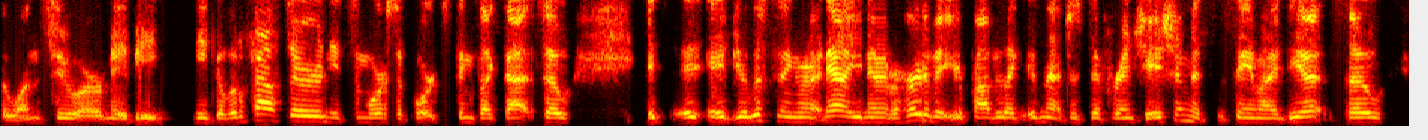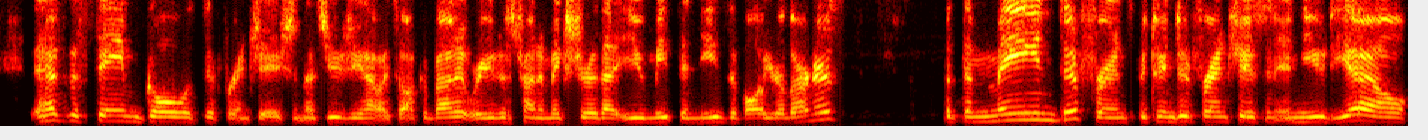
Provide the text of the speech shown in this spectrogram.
the ones who are maybe need a little faster, need some more supports, things like that. So, it, it, if you're listening right now, you never heard of it, you're probably like, isn't that just differentiation? It's the same idea. So, it has the same goal as differentiation. That's usually how I talk about it, where you're just trying to make sure that you meet the needs of all your learners. But the main difference between differentiation and UDL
